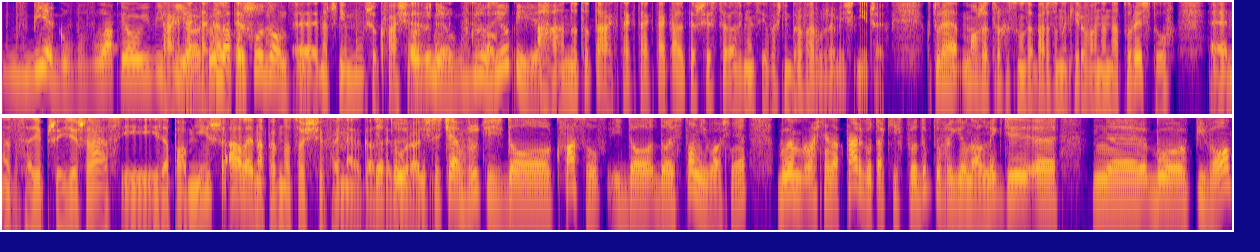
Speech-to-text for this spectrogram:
w biegu łapią i, tak, piją, tak, tak, ale też, chłodzący. E, znaczy nie, mówisz o kwasie. O, nie, w Gruzji o, o piwie. Aha, no to tak, tak, tak, tak, ale też jest coraz więcej właśnie browarów rzemieślniczych, które może trochę są za bardzo nakierowane na turystów, e, na zasadzie przyjdziesz raz i, i zapomnisz, ale na pewno coś się fajnego z ja tego urodzi. Jeszcze chciałem wrócić do kwasów i do, do Estonii właśnie. Byłem właśnie na targu takich produktów regionalnych, gdzie e, e, było piwo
